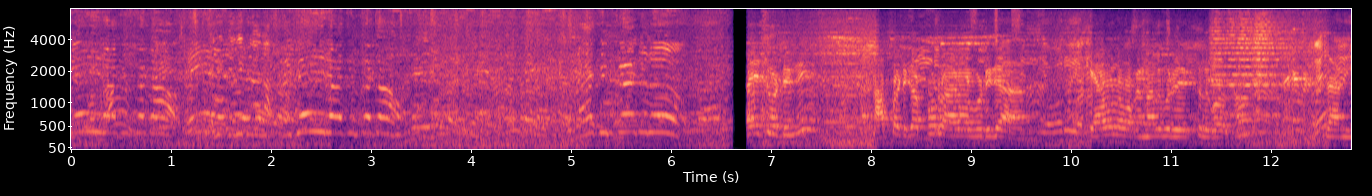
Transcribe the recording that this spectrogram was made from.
జై రాజంపేట జై రాజంపేట రాజంపేటను రాయచోటిని అప్పటికప్పుడు హడావుడిగా కేవలం ఒక నలుగురు వ్యక్తుల కోసం దాన్ని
